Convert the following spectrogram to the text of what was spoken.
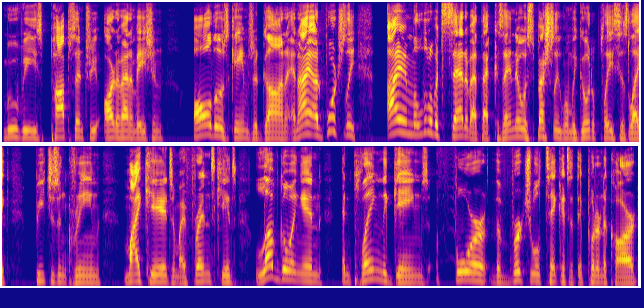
movies, pop century, art of animation, all those games are gone. And I, unfortunately, I am a little bit sad about that because I know, especially when we go to places like Beaches and Cream, my kids or my friends' kids love going in and playing the games for the virtual tickets that they put on a card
